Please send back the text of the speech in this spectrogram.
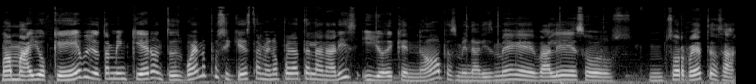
Mamá, ¿yo qué? Pues yo también quiero. Entonces, bueno, pues si quieres también opérate la nariz. Y yo de que no, pues mi nariz me vale eso, un sorbete. O sea,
